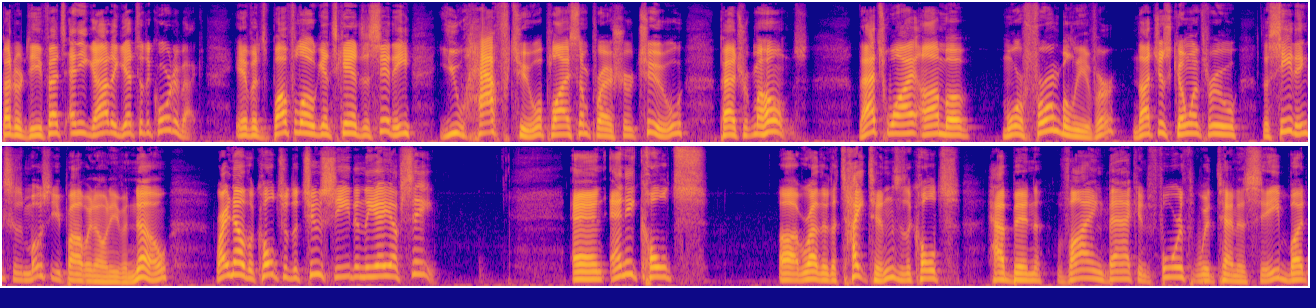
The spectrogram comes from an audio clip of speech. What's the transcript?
better defense, and you got to get to the quarterback. If it's Buffalo against Kansas City, you have to apply some pressure to Patrick Mahomes. That's why I'm a more firm believer, not just going through the seedings, because most of you probably don't even know. Right now, the Colts are the two seed in the AFC. And any Colts, uh, rather, the Titans, the Colts have been vying back and forth with Tennessee, but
